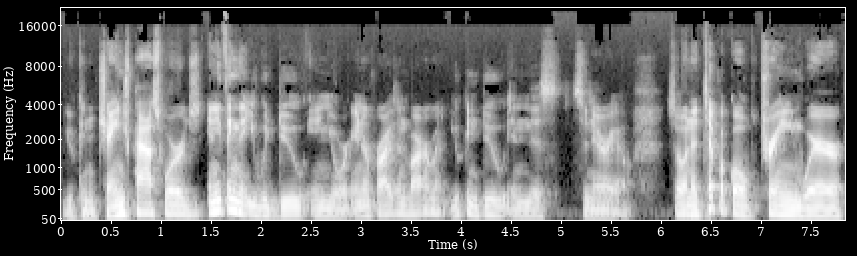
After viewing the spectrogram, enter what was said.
you can change passwords, anything that you would do in your enterprise environment, you can do in this scenario. So in a typical training where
